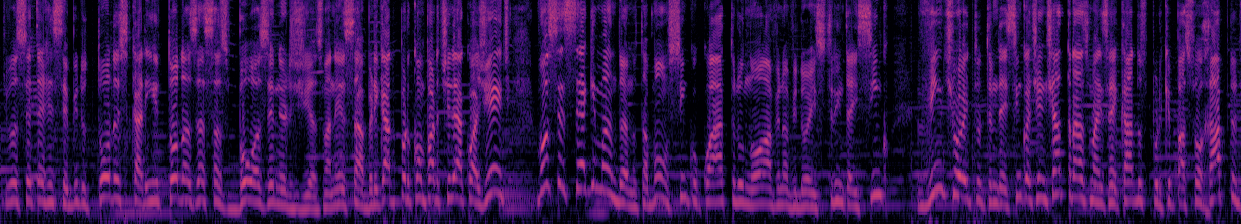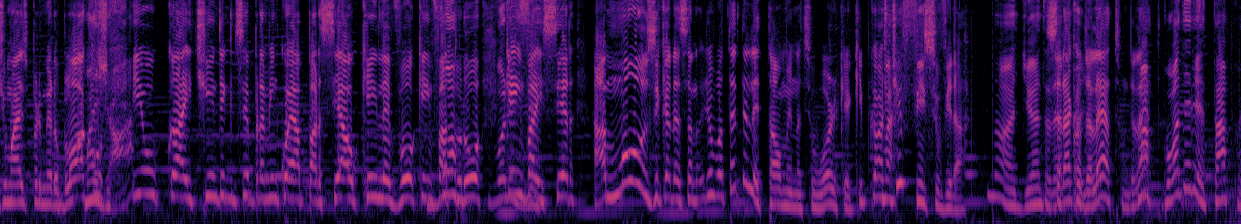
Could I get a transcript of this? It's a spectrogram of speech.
de você ter recebido todo esse carinho, todas essas boas energias. Vanessa, obrigado por compartilhar com a gente. Você segue mandando, tá bom? 5499235 2835. A gente já traz mais recados porque passou rápido demais o primeiro bloco. E o Claitinho tem que dizer pra mim qual é a parcial, quem levou, quem Vou- faturou, vou quem vai ser a música dessa noite. Eu vou até deletar o Man at Work aqui, porque eu acho Mas- difícil virar. Não adianta, Será né, que eu pai? deleto? Mas Deleto? pode deletar, pô.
